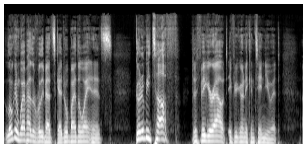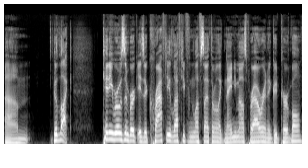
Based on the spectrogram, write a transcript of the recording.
Logan Webb has a really bad schedule, by the way, and it's going to be tough to figure out if you're going to continue it. Um, good luck. Kenny Rosenberg is a crafty lefty from the left side throwing like 90 miles per hour and a good curveball.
